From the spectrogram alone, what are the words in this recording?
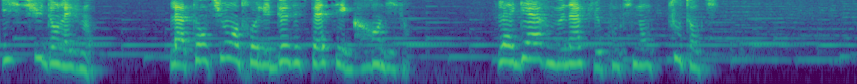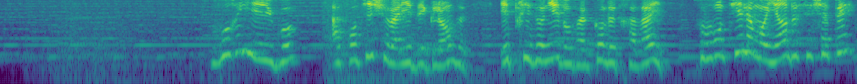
issus d'enlèvement. La tension entre les deux espèces est grandissante. La guerre menace le continent tout entier. Rory et Hugo, apprentis chevaliers des et prisonniers dans un camp de travail, trouveront-ils un moyen de s'échapper?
